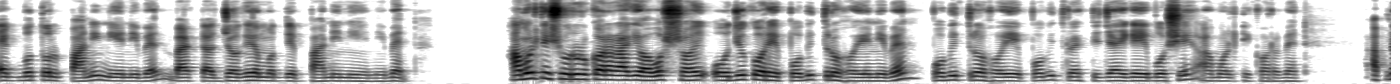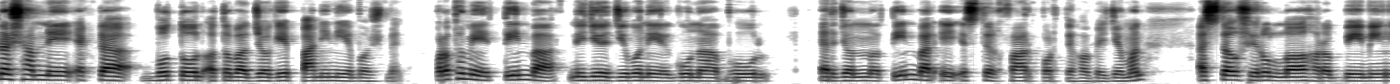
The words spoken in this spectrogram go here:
এক বোতল পানি নিয়ে নেবেন বা একটা জগের মধ্যে পানি নিয়ে নেবেন। আমলটি শুরু করার আগে অবশ্যই অজু করে পবিত্র হয়ে নেবেন। পবিত্র হয়ে পবিত্র একটি জায়গায় বসে আমলটি করবেন। আপনার সামনে একটা বোতল অথবা জগে পানি নিয়ে বসবেন। প্রথমে তিনবার নিজের জীবনে গোনা ভুল এর জন্য তিনবার এই ইস্তেগফার পড়তে হবে। যেমন আস্তাগফিরুল্লাহ রব্বি মিন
